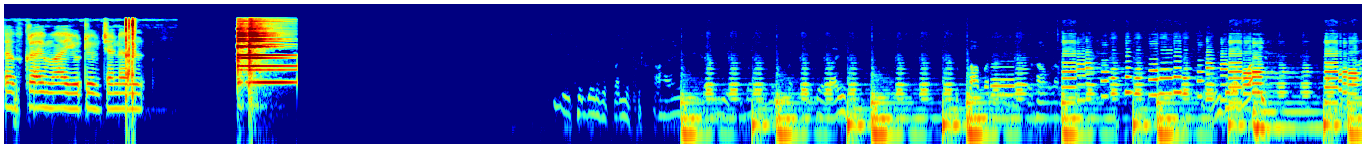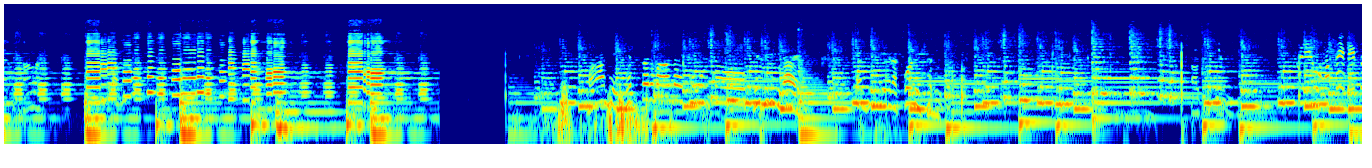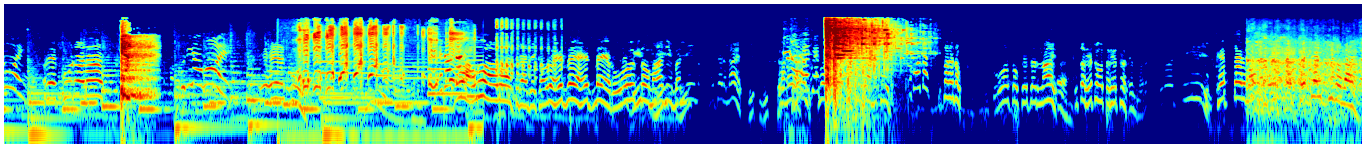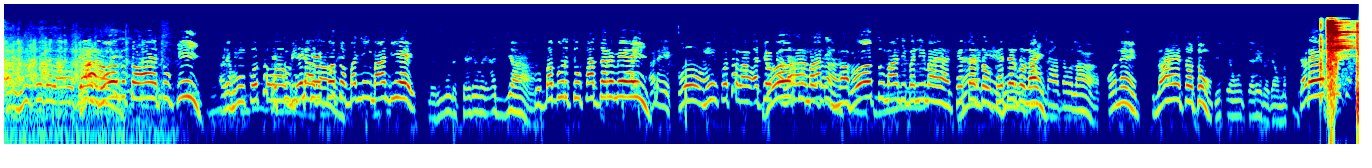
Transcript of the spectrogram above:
subscribe my YouTube channel. અરે કુડાડા આવડો આવડો અત્રા દેખ આવડો હેડ બે હેડ બે રોજ તો માગી બની ઉતારે દો રોજ તો ખેતર લાય ઉતર હેઠો ઉતર હેઠો ખેતર ખેતર કી બોલાય અરે હું કો બોલાવો ત્યાં રોજ તો આય તું કી અરે હું કો તો દેખે કો તો બની માંડીએ હું ચડ્યો હે અજ્જા તું બબુર તું પાદર મે આઈ અરે કો હું કો તો લાવ અજ્જો કો તું માંડી ના રો તું માંડી બની માં ખેતર તો ખેતર તો લાઈ કા તો લા કોને લાહે તો તું કે હું ચડી રહ્યો જાઉં મત ચડે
